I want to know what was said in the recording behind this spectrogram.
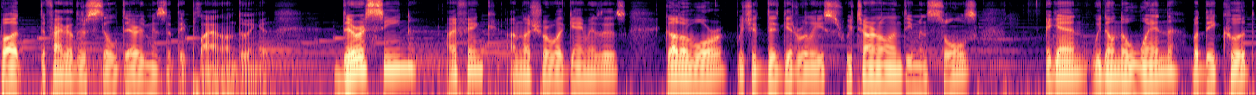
but the fact that they're still there means that they plan on doing it. Déraciné, I think, I'm not sure what game it is. God of War, which it did get released, Returnal and Demon's Souls. Again, we don't know when, but they could.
